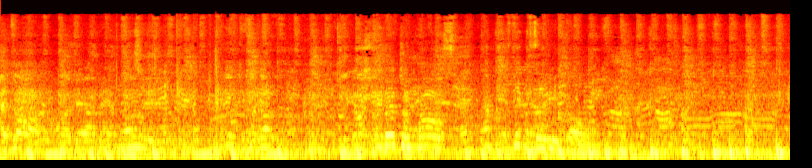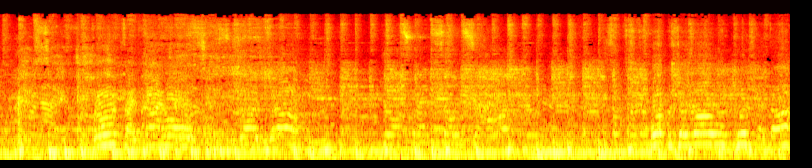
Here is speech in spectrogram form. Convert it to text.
je to. Je. Još minutu i pol. Ne može, stigne se vi ovo. Frontside, high horse. Vamos chamar o Krishna, tá?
